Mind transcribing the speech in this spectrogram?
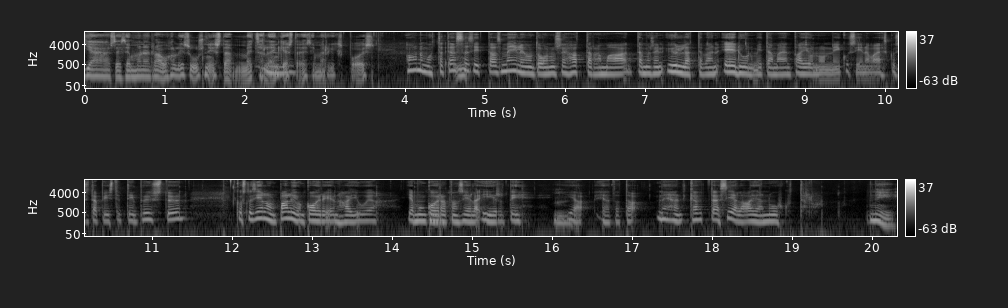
jää se semmoinen rauhallisuus niistä metsälenkeistä mm. esimerkiksi pois. On, mutta tässä sitten taas meille on tuonut se hattaramaa tämmöisen yllättävän edun, mitä mä en tajunnut niin kuin siinä vaiheessa, kun sitä pistettiin pystyyn. Koska siellä on paljon koirien hajuja ja mun koirat mm. on siellä irti. Mm. Ja, ja tota, nehän käyttää siellä ajan nuhkuttelua. Niin.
